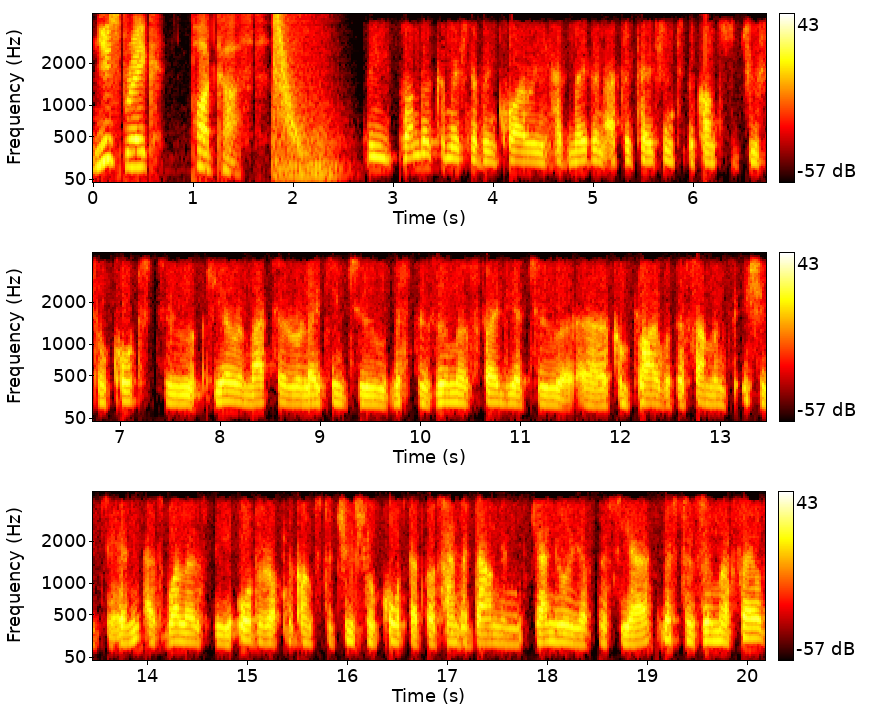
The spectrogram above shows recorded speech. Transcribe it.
Newsbreak podcast. The Zondo Commission of Inquiry had made an application to the Constitutional Court to hear a matter relating to Mr. Zuma's failure to uh, comply with the summons issued to him, as well as the order of the Constitutional Court that was handed down in January of this year. Mr. Zuma failed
